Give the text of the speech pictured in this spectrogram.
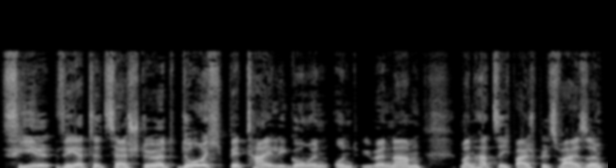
viel Werte zerstört durch Beteiligungen und Übernahmen. Man hat sich beispielsweise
